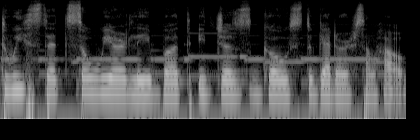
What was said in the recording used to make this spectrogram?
twisted so weirdly, but it just goes together somehow.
